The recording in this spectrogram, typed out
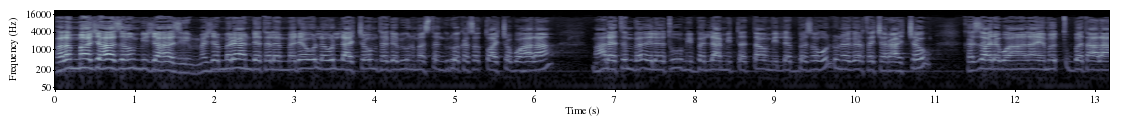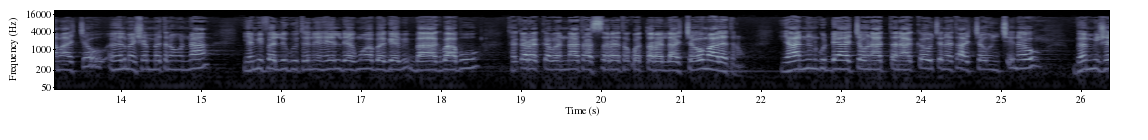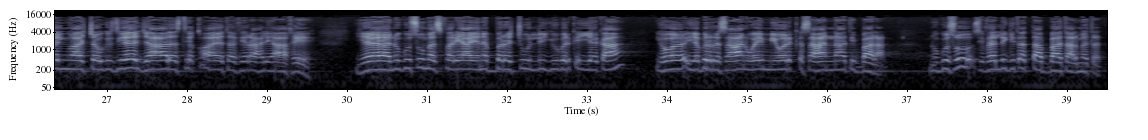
ፈለማ ጀሃዘሁም ቢጃሃዚህም መጀመሪያ እንደተለመደው ለሁላቸውም ተገቢውን መስተንግዶ ከሰጧቸው በኋላ ማለትም በእለቱ የሚበላ የሚጠጣው የሚለበሰው ሁሉ ነገር ተቸራቸው ከዛ በኋላ የመጡበት አላማቸው እህል መሸመት ነውና የሚፈልጉትን እህል ደግሞ በአግባቡ ተቀረቀበና ታሰረ ተቆጠረላቸው ማለት ነው። ያንን ጉዳያቸውን አጠናቀው ጭነታቸውን ጭነው በሚሸኟቸው ጊዜ ጃአለ እስቲቃየተ ፊ ረህሊ አኼ የንጉሱ መስፈሪያ የነበረችውን ልዩ ብርቅየቃ የብር ሳህን ወይም የወርቅ ሳህን ናት ይባላል። ንጉሱ ሲፈልግ ይጠጣባታል መጠጥ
